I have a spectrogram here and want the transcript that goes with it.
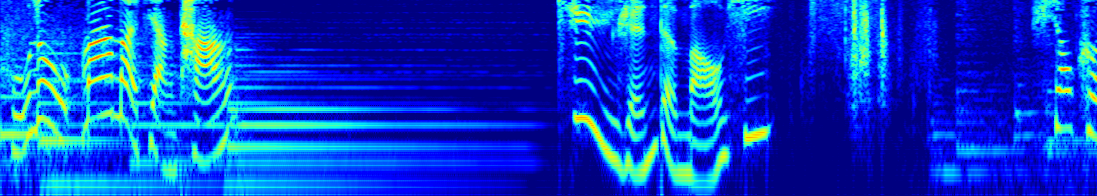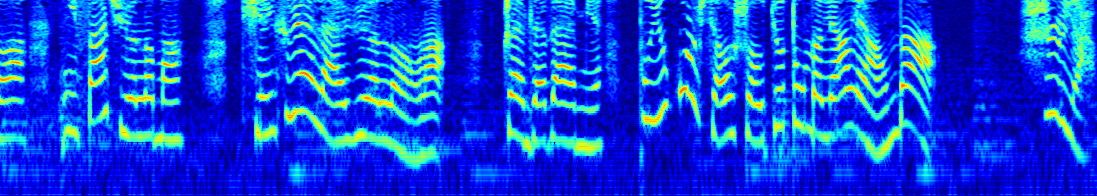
葫芦妈妈讲堂：巨人的毛衣。小可，你发觉了吗？天越来越冷了，站在外面不一会儿，小手就冻得凉凉的。是呀，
